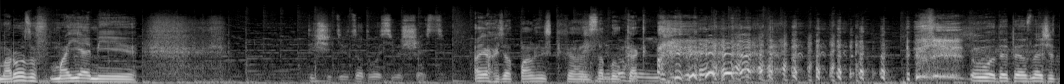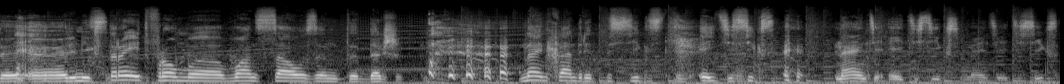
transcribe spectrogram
Морозов, Майами, 1986. а я хотел по-английски сказать, забыл как. Вот, это значит э, э, ремикс Straight from uh, 1000 э, дальше. 986. 1986. 1986.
